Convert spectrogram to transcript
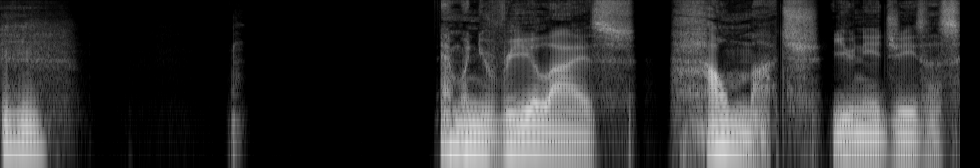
Mhm. And when you realize how much you need Jesus,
